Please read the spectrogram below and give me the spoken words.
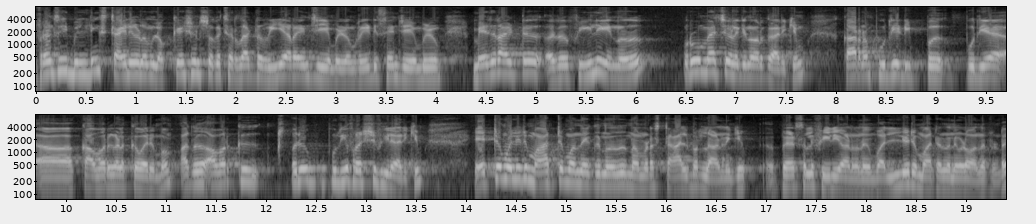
ഫ്രണ്ട്സ് ഈ ബിൽഡിംഗ് സ്റ്റൈലുകളും ലൊക്കേഷൻസും ഒക്കെ ചെറുതായിട്ട് റീ അറേഞ്ച് ചെയ്യുമ്പോഴും റീഡിസൈൻ ചെയ്യുമ്പോഴും മേജറായിട്ട് അത് ഫീൽ ചെയ്യുന്നത് റൂം മാച്ച് കളിക്കുന്നവർക്കായിരിക്കും. കാരണം പുതിയ ഡിപ്പ് പുതിയ കവറുകളൊക്കെ വരുമ്പം അത് അവർക്ക് ഒരു പുതിയ ഫ്രഷ് ഫീൽ ആയിരിക്കും. ഏറ്റവും വലിയൊരു മാറ്റം വന്നേക്കുന്നത് നമ്മുടെ സ്റ്റാൽബറിലാണ്. എനിക്ക് പേഴ്സണലി ഫീൽ ചെയ്യുകയാണെന്നുണ്ടെങ്കിൽ വലിയൊരു മാറ്റം തന്നെ ഇവിടെ വന്നിട്ടുണ്ട്.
